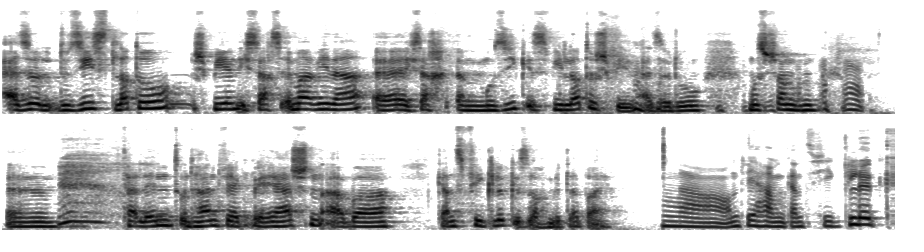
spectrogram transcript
also du siehst Lotto spielen, ich sag's immer wieder, äh, ich sag, ähm, Musik ist wie Lotto spielen. Also du musst schon äh, Talent und Handwerk beherrschen, aber ganz viel Glück ist auch mit dabei. Ja, und wir haben ganz viel Glück,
